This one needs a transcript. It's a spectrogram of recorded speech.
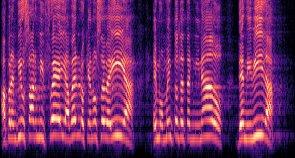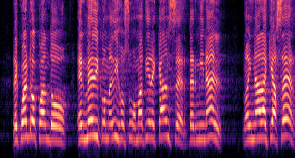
Aprendí a usar mi fe y a ver lo que no se veía en momentos determinados de mi vida. Recuerdo cuando el médico me dijo, su mamá tiene cáncer terminal, no hay nada que hacer.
